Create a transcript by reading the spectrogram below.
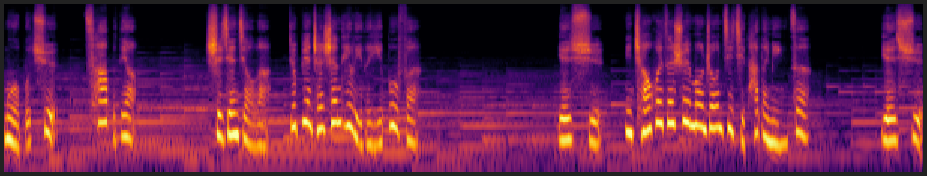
抹不去，擦不掉，时间久了就变成身体里的一部分。也许你常会在睡梦中记起他的名字，也许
